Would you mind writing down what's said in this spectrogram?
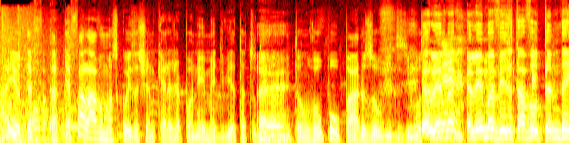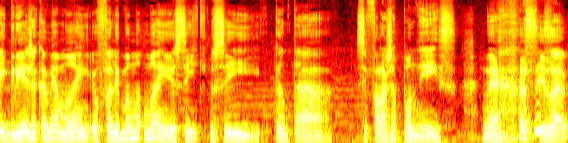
Aí eu até, fa- até falava umas coisas achando que era japonês, mas devia estar tudo É. errado. Então vou poupar os ouvidos de vocês. Eu lembro, eu lembro uma vez eu tava voltando da igreja com a minha mãe. Eu falei, "Mama- mãe, eu sei, eu sei cantar, sei falar japonês, né? Vocês sabem.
